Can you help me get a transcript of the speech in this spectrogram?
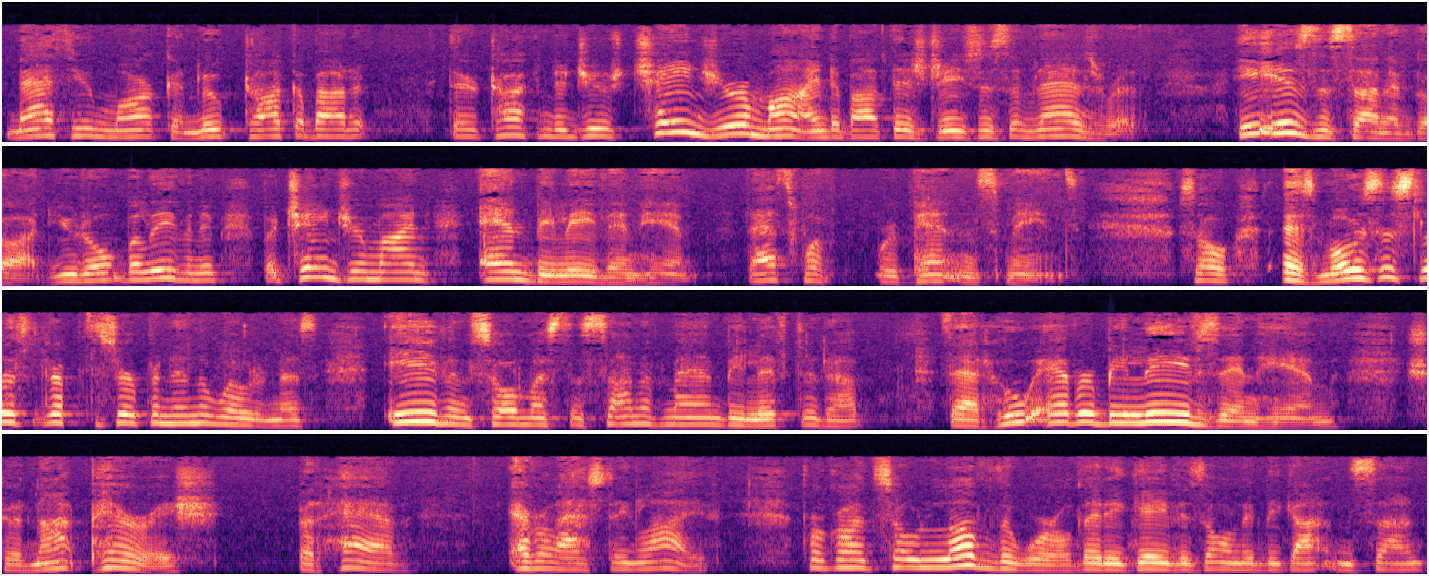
Matthew, Mark, and Luke talk about it, they're talking to Jews. Change your mind about this Jesus of Nazareth. He is the Son of God. You don't believe in him, but change your mind and believe in him. That's what repentance means. So, as Moses lifted up the serpent in the wilderness, even so must the Son of Man be lifted up, that whoever believes in him should not perish, but have everlasting life. For God so loved the world that he gave his only begotten Son,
